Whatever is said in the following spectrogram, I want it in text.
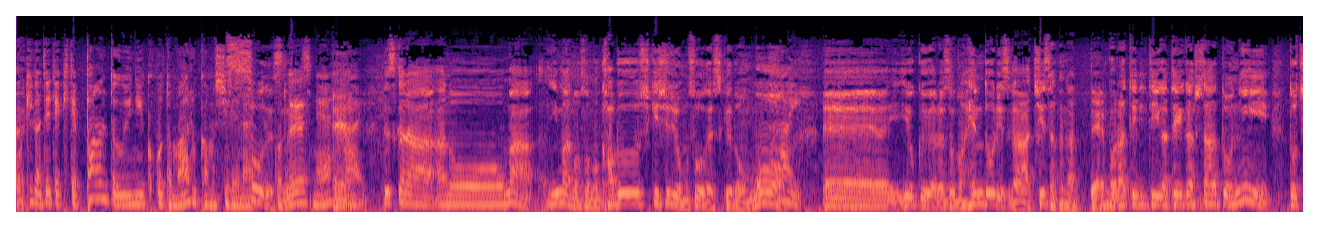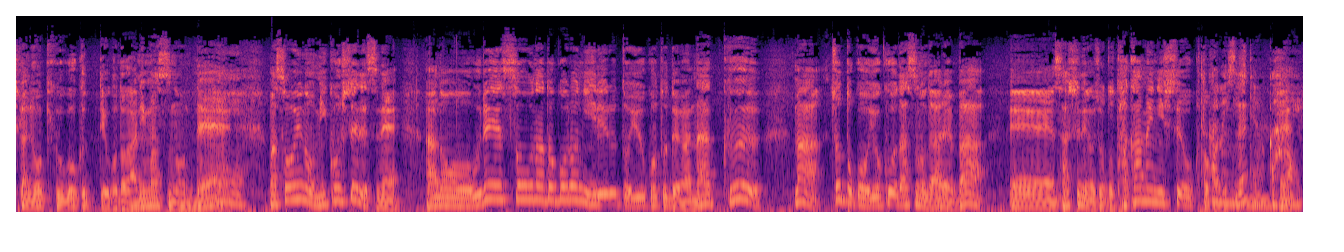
動きが出てきてパンと上に行くこともあるかもしれない、はい、ということですね。えー、はい、ですから、あのー、まあ、今のその株式市場もそうですけども、はい、えー、よく言われるその変動率が小さくなってボラティリティが低下した後にどっちかに大きく動くっていうことがありますので、えー、まあ、そういうのを見越してですね、あのー、売れそうなところに入れるということではなく、まあ、ちょっとこう欲を出すのであれば、えー、指し値をちょっと高めにしておくとかですね。はい、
